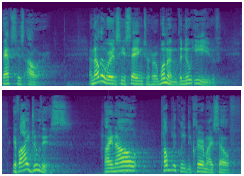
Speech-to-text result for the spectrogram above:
That's his hour. In other words, he's saying to her, Woman, the new Eve, if I do this, I now publicly declare myself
